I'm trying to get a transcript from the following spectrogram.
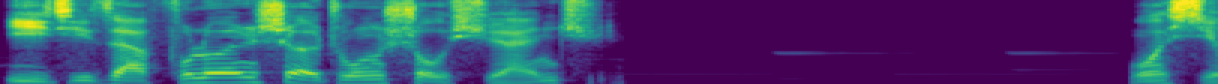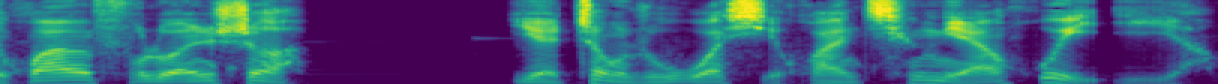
以及在福伦社中受选举。我喜欢福伦社，也正如我喜欢青年会一样。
